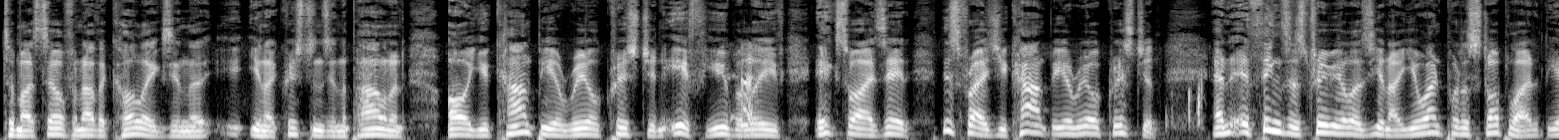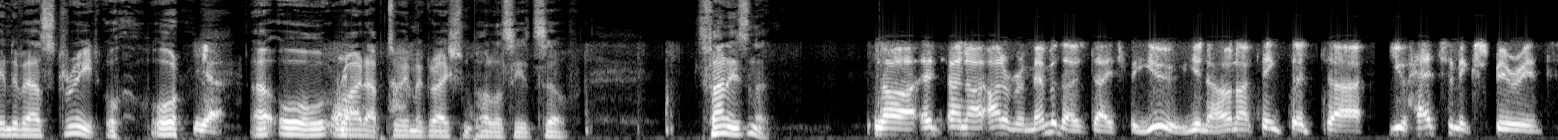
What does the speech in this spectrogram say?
to myself and other colleagues in the, you know, Christians in the parliament, oh, you can't be a real Christian if you believe X, Y, Z. This phrase, you can't be a real Christian. And things as trivial as, you know, you won't put a stoplight at the end of our street or, or, yeah. uh, or yeah. right up to immigration policy itself. It's fun, isn't it? No, and I, I remember those days for you, you know, and I think that uh, you had some experience –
